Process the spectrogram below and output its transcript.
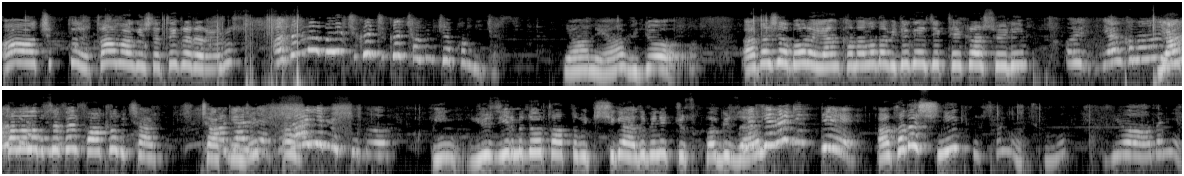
Aa çıktı. Tamam arkadaşlar tekrar arıyoruz. Adamlar böyle çıka çıka challenge yapamayacağız. Yani ya video Arkadaşlar bu ara yan kanala da video gelecek tekrar söyleyeyim. Ay, yan kanala Yan kanala bu sefer farklı bir çark, çark gelecek. geldi. Ki bu. 1124 adlı bir kişi geldi. 1300 kupa güzel. Yere gitti. Arkadaş niye gidiyorsun? Sen mi lan? Yo ben yedim.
